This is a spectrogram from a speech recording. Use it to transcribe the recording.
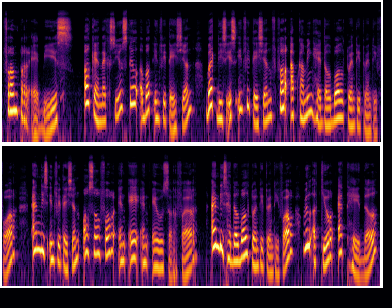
from Per Abyss. Okay, next news still about invitation, but this is invitation for upcoming Heddle Ball 2024, and this invitation also for NA and EU server. And this Ball 2024 will occur at Heddle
